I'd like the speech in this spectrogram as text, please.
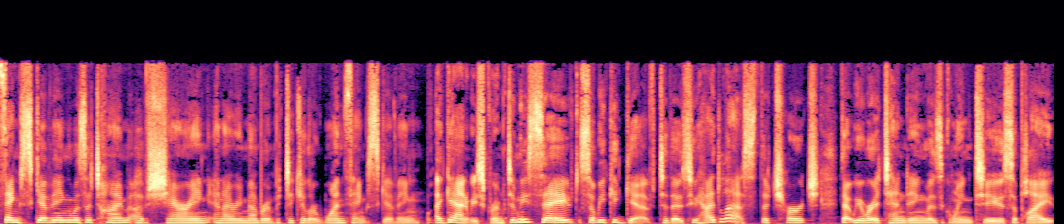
Thanksgiving was a time of sharing, and I remember in particular one Thanksgiving. Again, we scrimped and we saved so we could give to those who had less. The church that we were attending was going to supply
